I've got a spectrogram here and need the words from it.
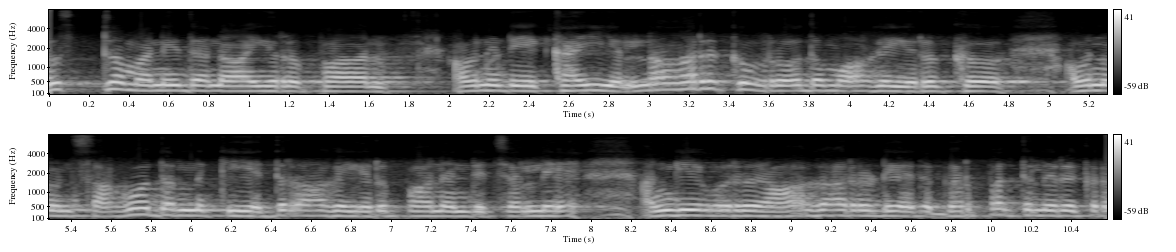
துஷ்ட மனிதனாயிருப்பான். அவனுடைய கை எல்லாருக்கும் விரோதமாக இருக்கு. அவன் உன் சகோதரனுக்கு எதிராக இருப்பான் என்று சொல்லி அங்கே ஒரு ஆகாருடைய கர்ப்பத்தில் இருக்கிற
